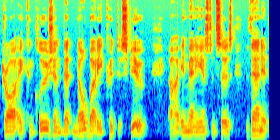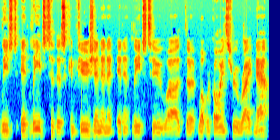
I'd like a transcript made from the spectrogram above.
draw a conclusion that nobody could dispute, uh, in many instances, then it leads to, it leads to this confusion and it, and it leads to uh, the what we're going through right now.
